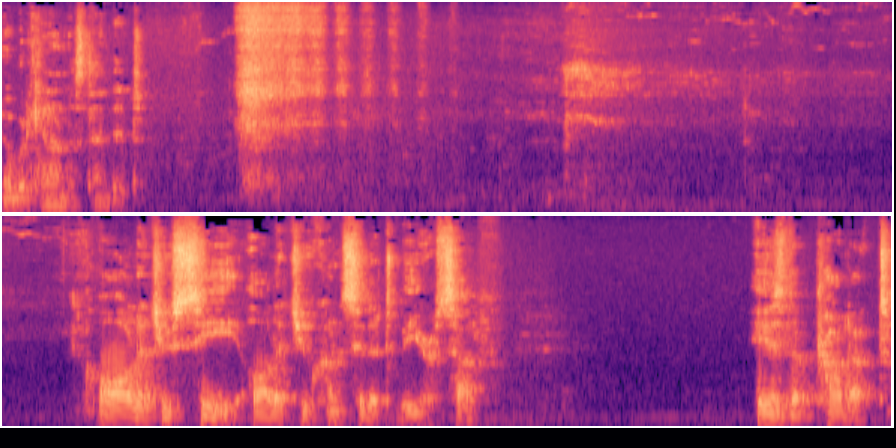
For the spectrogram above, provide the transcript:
Nobody can understand it. All that you see, all that you consider to be yourself, is the product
